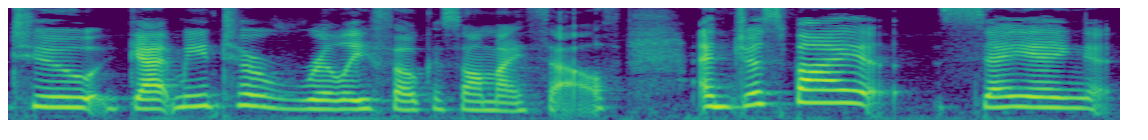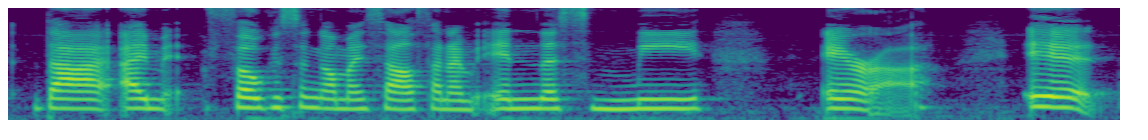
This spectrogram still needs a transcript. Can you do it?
to get me to really focus on myself. And just by saying that I'm focusing on myself and I'm in this me era, it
